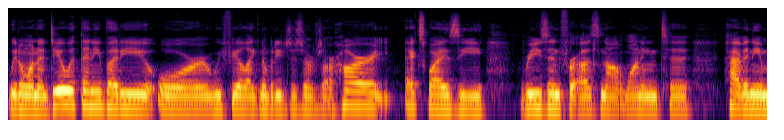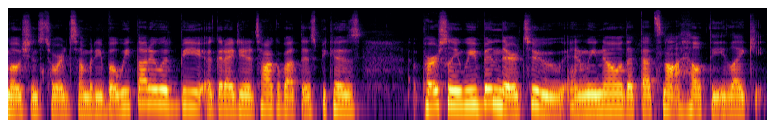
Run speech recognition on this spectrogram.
we don't want to deal with anybody or we feel like nobody deserves our heart, XYZ reason for us not wanting to have any emotions towards somebody. But we thought it would be a good idea to talk about this because personally we've been there too and we know that that's not healthy like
